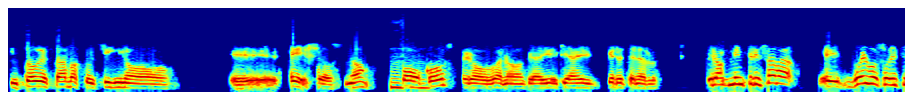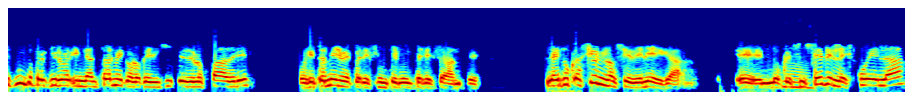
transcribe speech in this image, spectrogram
y todo está bajo el signo eh, esos, ¿no? Pocos, pero bueno, que hay que hay quiere tenerlo. Pero me interesaba, eh, vuelvo sobre este punto, pero quiero engancharme con lo que dijiste de los padres, porque también me parece un tema interesante. La educación no se delega. Eh, lo que mm. sucede en la escuela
